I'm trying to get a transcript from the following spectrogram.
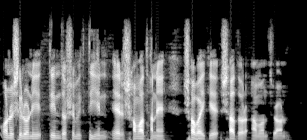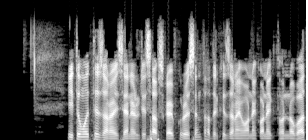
অনুশীলনী তিন দশমিক তিন এর সমাধানে সবাইকে সাদর আমন্ত্রণ। ইতিমধ্যে যারা এই চ্যানেলটি সাবস্ক্রাইব করেছেন, তাদেরকে জানাই অনেক অনেক ধন্যবাদ।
